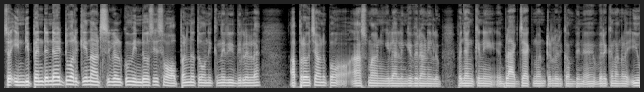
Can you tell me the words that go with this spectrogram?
so independent ആയിട്ട് വർക്ക് ചെയ്യുന്ന ആർട്ടിസ്റ്റുകൾക്കും വിൻഡോസ് ഈസ് ഓപ്പൺ എന്ന് തോന്നിക്കുന്ന രീതിയിലുള്ള അപ്രോച്ചാണ് ഇപ്പോൾ ആസ്മ ആണെങ്കിൽ അല്ലെങ്കിൽ ഇവരാണെങ്കിലും. ഇപ്പോൾ ഞങ്ങൾക്ക് ഇനി ബ്ലാക്ക് ജാക്ക് എന്ന് പറഞ്ഞിട്ടുള്ളൊരു കമ്പനി ഇവരൊക്കെ ഞങ്ങൾ യു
